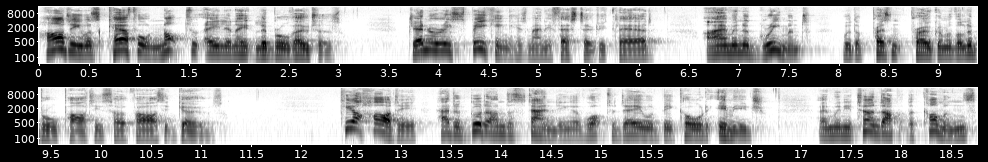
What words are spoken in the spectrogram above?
Hardie was careful not to alienate Liberal voters. Generally speaking, his manifesto declared, I am in agreement with the present programme of the Liberal Party so far as it goes. Keir Hardie had a good understanding of what today would be called image, and when he turned up at the Commons,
